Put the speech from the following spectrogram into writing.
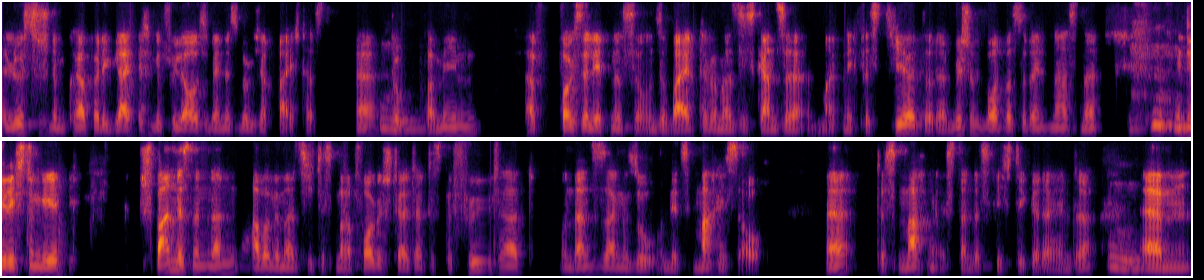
löst du schon im Körper die gleichen Gefühle aus, wenn du es wirklich erreicht hast. Ja? Mhm. Dopamin, Erfolgserlebnisse und so weiter, wenn man sich das Ganze manifestiert oder Vision Board, was du da hinten hast, ne, in die Richtung geht. Spannend ist dann aber, wenn man sich das mal vorgestellt hat, das gefühlt hat und dann zu sagen, so, und jetzt mache ich es auch. Ne? Das Machen ist dann das Wichtige dahinter. Mhm. Ähm,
